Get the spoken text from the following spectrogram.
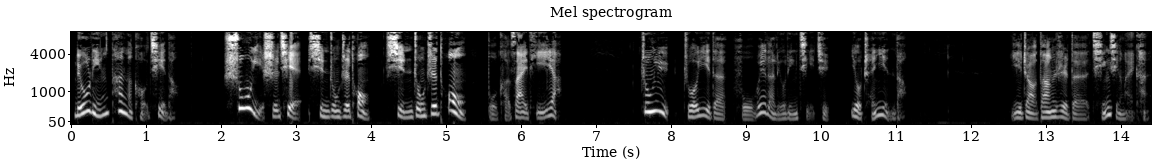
刘玲叹了口气道：“书已失窃，心中之痛。”心中之痛不可再提呀！钟玉着意的抚慰了刘玲几句，又沉吟道：“依照当日的情形来看，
